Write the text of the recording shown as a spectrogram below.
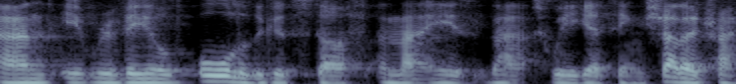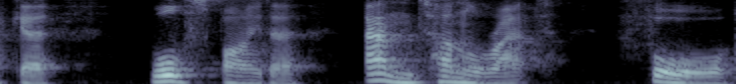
and it revealed all of the good stuff. And that is that we're getting Shadow Tracker, Wolf Spider, and Tunnel Rat for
